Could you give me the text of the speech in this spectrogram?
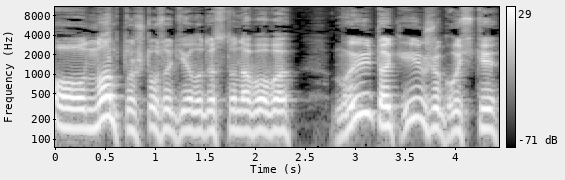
А нам-то что за дело до станового? Мы такие же гости.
